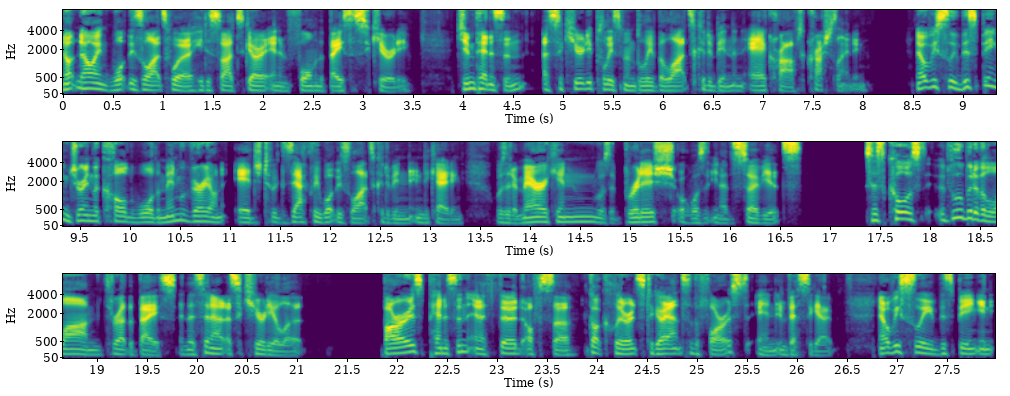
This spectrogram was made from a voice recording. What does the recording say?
Not knowing what these lights were, he decided to go and inform the base's security. Jim Penniston, a security policeman, believed the lights could have been an aircraft crash landing. Now, obviously, this being during the Cold War, the men were very on edge to exactly what these lights could have been indicating. Was it American? Was it British? Or was it, you know, the Soviets? So this caused a little bit of alarm throughout the base, and they sent out a security alert. Burroughs, Penniston, and a third officer got clearance to go out into the forest and investigate. Now, obviously, this being in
